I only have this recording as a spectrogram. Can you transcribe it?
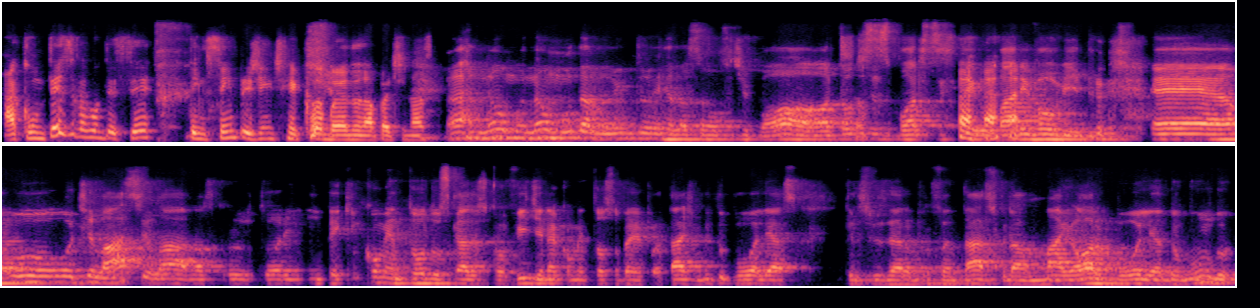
Aconteça o que acontecer, tem sempre gente reclamando na patinação. Ah, não, não muda muito em relação ao futebol, a todos os esportes que tem o VAR envolvido. É, o, o Tilácio, lá, nosso produtor em, em, Pequim, comentou dos casos de Covid, né? Comentou sobre a reportagem, muito boa, aliás, que eles fizeram para o Fantástico, da maior bolha do mundo.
